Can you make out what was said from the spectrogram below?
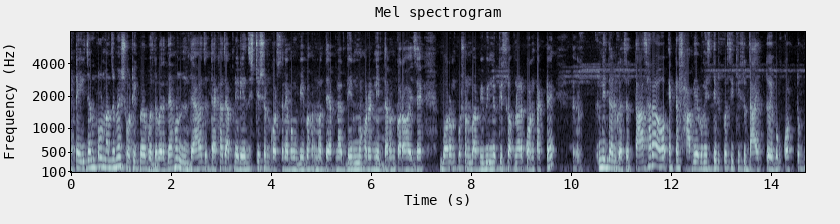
একটা এক্সাম্পল মাধ্যমে সঠিকভাবে বুঝতে পারে। দেখুন, দেখা দেখা যায় আপনি রেজিস্ট্রেশন করছেন এবং বিবাহের মধ্যে আপনার দেনমোহরের নির্ধারণ করা হয়েছে, বরণ পোষণ বা বিভিন্ন কিছু আপনার কন্ট্রাক্টে নির্ধারণ করেছে। তাছাড়াও একটা স্বামী এবং স্ত্রীর প্রতি কিছু দায়িত্ব এবং কর্তব্য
